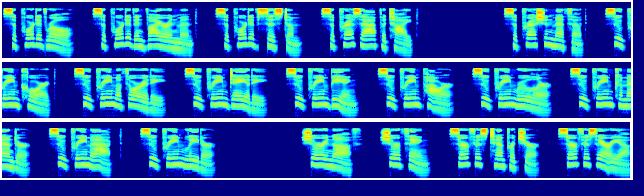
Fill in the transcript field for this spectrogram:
supportive role, supportive environment, supportive system, suppress appetite, suppression method, supreme court, supreme authority, supreme deity, supreme being, supreme power, supreme ruler, supreme commander, supreme act, Supreme Leader. Sure enough. Sure thing. Surface temperature. Surface area.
